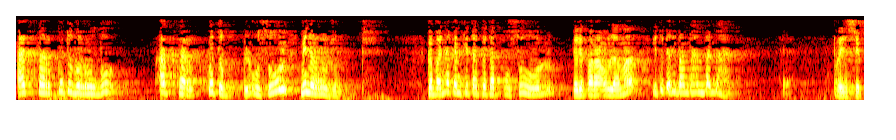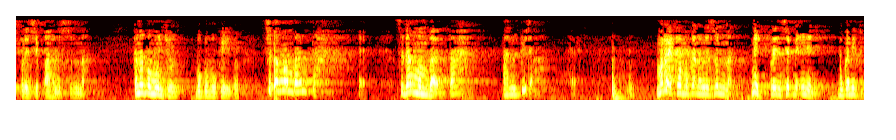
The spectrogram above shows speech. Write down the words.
"Aktsar kutub rubu, aktsar kutub al-usul min ar-rujul." Kebanyakan kitab-kitab usul dari para ulama itu dari bantahan-bantahan. Prinsip-prinsip ahli sunnah. Kenapa muncul buku-buku itu? Sedang membantah. Sedang membantah ahli bid'ah. Mereka bukan ahli sunnah. Nih prinsipnya ini, bukan itu.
